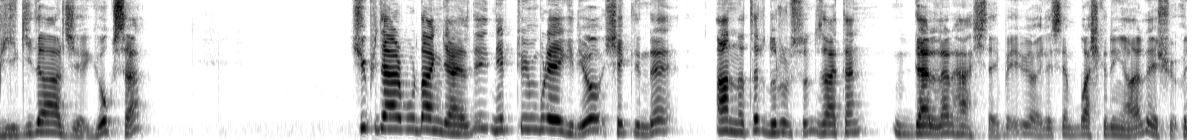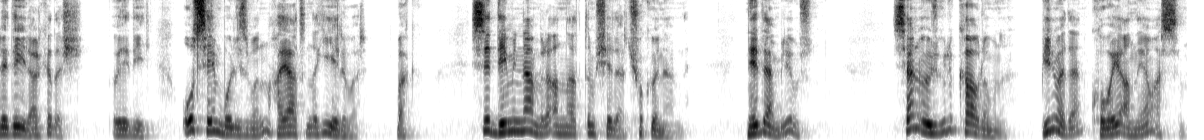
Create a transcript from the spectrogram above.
bilgi dağarcığı yoksa Jüpiter buradan geldi, Neptün buraya gidiyor şeklinde anlatır durursun. Zaten derler ha işte öyle başka dünyalarda yaşıyor. Öyle değil arkadaş. Öyle değil. O sembolizmanın hayatındaki yeri var. Bak size deminden beri anlattığım şeyler çok önemli. Neden biliyor musun? Sen özgürlük kavramını bilmeden kovayı anlayamazsın.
